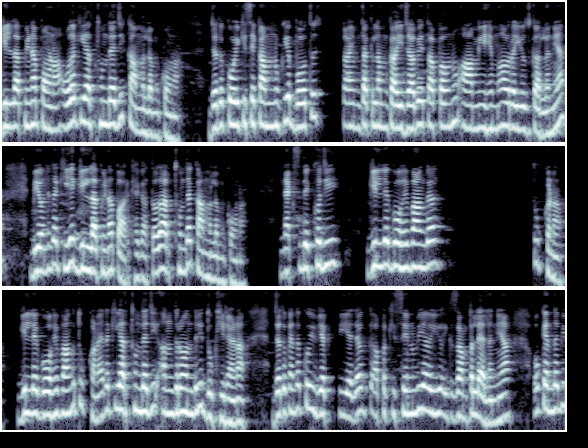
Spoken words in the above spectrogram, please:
ਗਿੱਲਾ ਪੀਣਾ ਪਾਉਣਾ। ਉਹਦਾ ਕੀ ਅਰਥ ਹੁੰਦਾ ਹੈ ਜੀ? ਕੰਮ ਲਮਕਾਉਣਾ। ਜਦੋਂ ਕੋਈ ਕਿਸੇ ਕੰਮ ਨੂੰ ਕੀ ਹੈ, ਬਹੁਤ ਟਾਈਮ ਤੱਕ ਲਮਕਾਈ ਜਾਵੇ ਤਾਂ ਆਪਾਂ ਉਹਨੂੰ ਆਮ ਹੀ ਇਹ ਮੁਹਾਵਰਾ ਯੂਜ਼ ਕਰ ਲੈਂਦੇ ਆ ਵੀ ਉਹਨੇ ਤਾਂ ਕੀ ਹੈ, ਗਿੱਲਾ ਪੀਣਾ ਪਾ ਰੱਖਿਆਗਾ ਤਾਂ ਉਹਦਾ ਅਰਥ ਹੁੰਦਾ ਕੰਮ ਲਮਕਾਉਣਾ। ਨੈਕਸਟ ਦੇਖੋ ਜੀ, ਗਿੱਲੇ ਗੋਹੇ ਵਾਂਗ ਧੁੱਕਣਾ। ਗਿੱਲੇ ਗੋਹੇ ਵਾਂਗ ਧੁੱਕਣਾ ਇਹਦਾ ਕੀ ਅਰਥ ਹੁੰਦਾ ਜੀ? ਅੰਦਰੋਂ ਅੰਦਰ ਹੀ ਦੁਖੀ ਰਹਿਣਾ। ਜਦੋਂ ਕਹਿੰਦਾ ਕੋਈ ਵਿਅਕਤੀ ਹੈ ਜਾਂ ਆਪਾਂ ਕਿਸੇ ਨੂੰ ਵੀ ਐਗਜ਼ਾਮਪਲ ਲੈ ਲੈਂਦੇ ਆ ਉਹ ਕਹਿੰਦਾ ਵੀ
